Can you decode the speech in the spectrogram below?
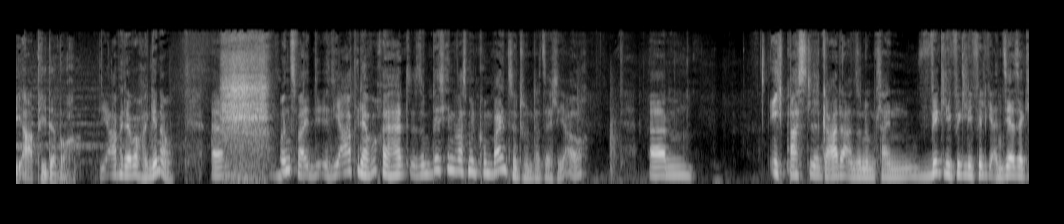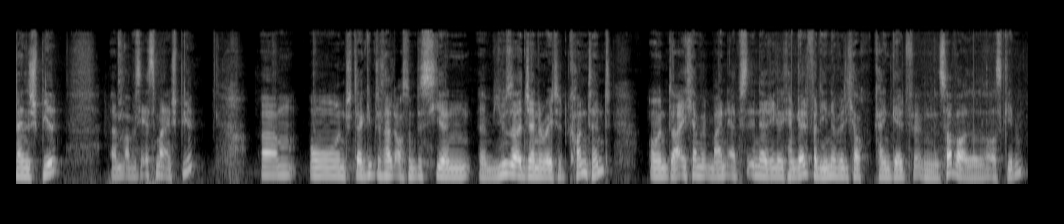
die API der Woche. Die API der Woche, genau. Ähm, und zwar, die, die API der Woche hat so ein bisschen was mit Combine zu tun, tatsächlich auch. Ähm, ich bastel gerade an so einem kleinen, wirklich, wirklich, wirklich ein sehr, sehr kleines Spiel. Ähm, aber das erste Mal ein Spiel. Ähm, und da gibt es halt auch so ein bisschen ähm, User-Generated Content. Und da ich ja mit meinen Apps in der Regel kein Geld verdiene, will ich auch kein Geld für irgendeinen Server oder so ausgeben.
